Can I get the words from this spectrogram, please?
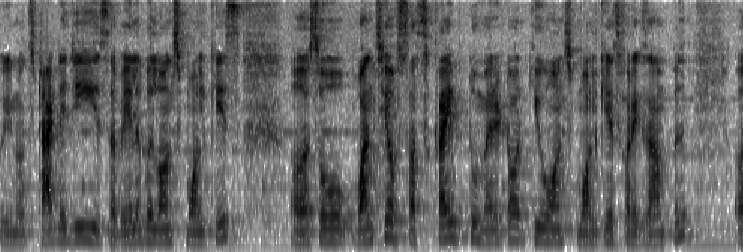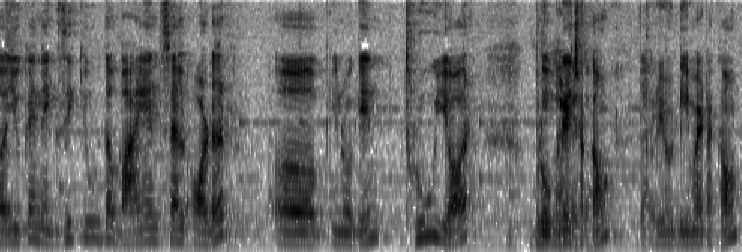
you know strategy is available on Smallcase. Uh, so once you have subscribed to MeritorQ on Smallcase for example uh, you can execute the buy and sell order uh, you know again through your brokerage account, through your demat account.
